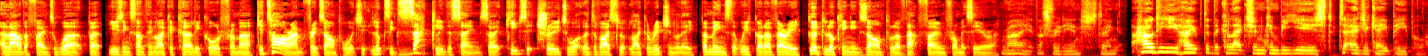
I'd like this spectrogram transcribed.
allow the phone to work, but using something like a curly cord from a guitar amp, for example, which it looks exactly the same. So it keeps it true to what the device looked like originally, but means that we've got a very good looking example of that phone from its era. Right, that's really interesting. How do you hope that the collection can be used to educate people?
